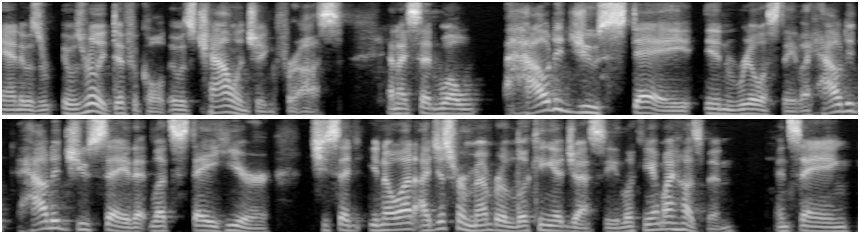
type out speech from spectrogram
and it was it was really difficult. It was challenging for us. And I said, well, how did you stay in real estate? Like how did how did you say that let's stay here? She said, you know what? I just remember looking at Jesse, looking at my husband and saying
